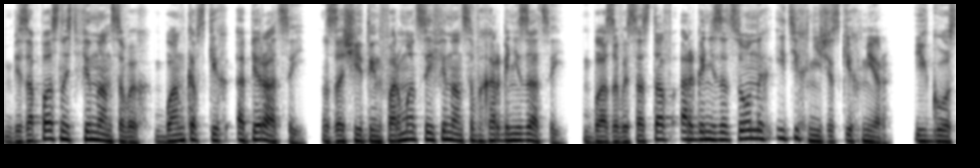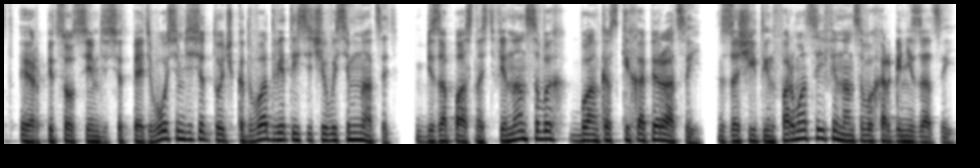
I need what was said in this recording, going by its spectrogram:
безопасность финансовых, банковских операций, защита информации финансовых организаций, базовый состав организационных и технических мер, и ГОСТ Р57580.2 2018 «Безопасность финансовых, банковских операций, защита информации финансовых организаций».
